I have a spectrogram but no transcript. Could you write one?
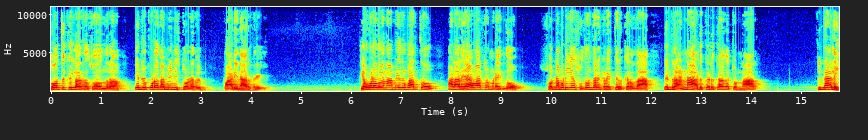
சோத்துக்கு இல்லாத சுதந்திரம்? என்று கூட கம்யூனிஸ்ட் தோழர்கள் பாடினார்கள். எவ்வளவோ நாம் எதிர்பார்த்தோம் ஆனால் ஏமாற்றம் அடைந்தோம் சொன்னபடியே சுதந்திரம் கிடைத்திருக்கிறதா என்று அண்ணா அடுக்கடுக்காக சொன்னார். பின்னாலே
